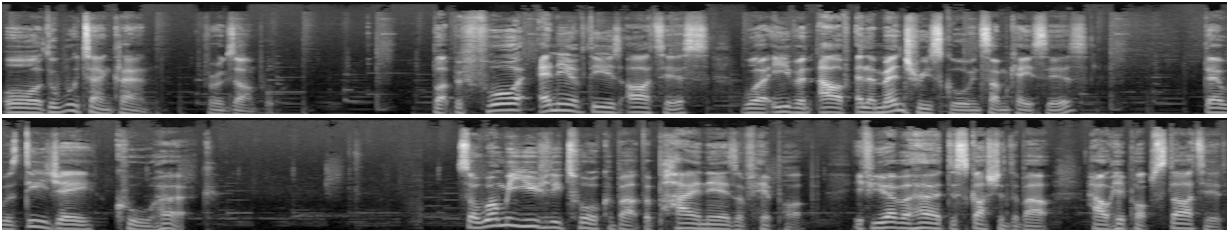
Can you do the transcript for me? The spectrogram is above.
or the Wu Tang Clan, for example. But before any of these artists were even out of elementary school in some cases, there was DJ Kool Herc. So, when we usually talk about the pioneers of hip hop, if you ever heard discussions about how hip hop started,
